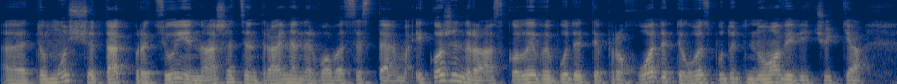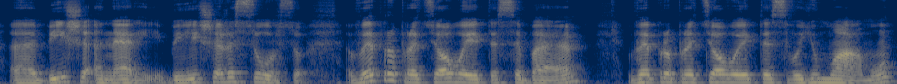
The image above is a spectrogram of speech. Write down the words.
Е, Тому що так працює наша центральна нервова система. І кожен раз, коли ви будете проходити, у вас будуть нові відчуття, е, більше енергії, більше ресурсу. Ви пропрацьовуєте себе, ви пропрацьовуєте свою маму,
